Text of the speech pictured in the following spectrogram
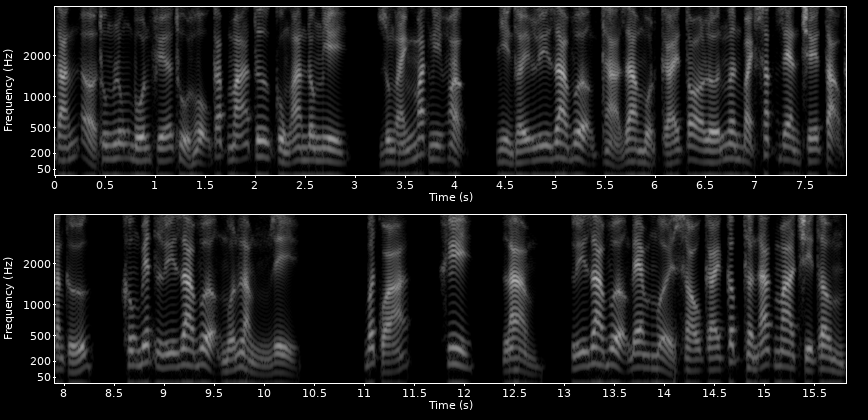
tán ở thung lũng bốn phía thủ hộ cấp mã tư cùng An Đông Nhi, dùng ánh mắt nghi hoặc, nhìn thấy Lý Gia Vượng thả ra một cái to lớn ngân bạch sắc gen chế tạo căn cứ, không biết Lý Gia Vượng muốn làm gì. Bất quá, khi, làm, Lý Gia Vượng đem 16 cái cấp thần ác ma trí tâm,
